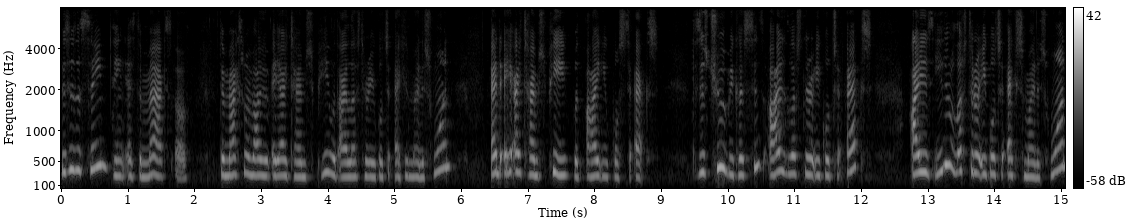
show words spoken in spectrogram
This is the same thing as the max of the maximum value of ai times p with i less than or equal to x minus 1 and ai times p with i equals to x. This is true because since i is less than or equal to x, i is either less than or equal to x minus 1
